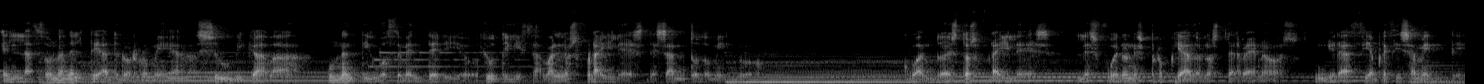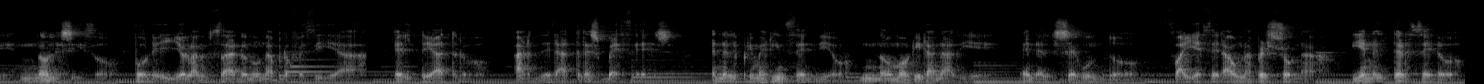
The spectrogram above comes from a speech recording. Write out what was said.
en la zona del Teatro Romea se ubicaba un antiguo cementerio que utilizaban los frailes de Santo Domingo. Cuando estos frailes les fueron expropiados los terrenos, Gracia precisamente no les hizo. Por ello lanzaron una profecía. El teatro arderá tres veces. En el primer incendio no morirá nadie. En el segundo fallecerá una persona. Y en el tercero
